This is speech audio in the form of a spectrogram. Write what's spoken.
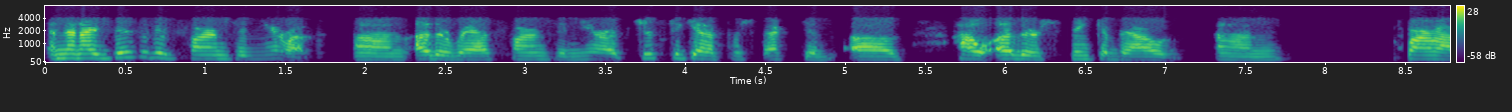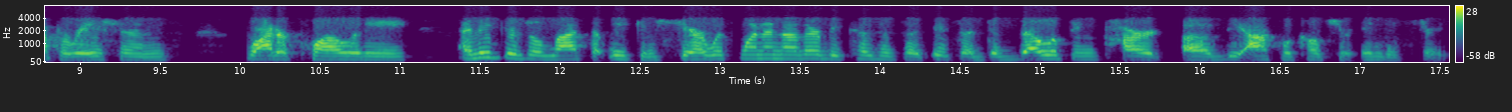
And then I visited farms in Europe, um, other RAS farms in Europe, just to get a perspective of how others think about um, farm operations, water quality, I think there's a lot that we can share with one another because it's a it's a developing part of the aquaculture industry.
